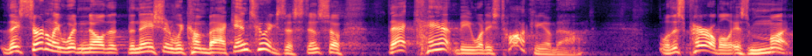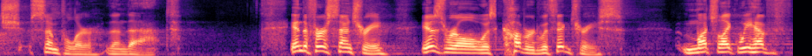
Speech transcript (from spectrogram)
They certainly wouldn't know that the nation would come back into existence, so that can't be what he's talking about. Well, this parable is much simpler than that. In the first century, Israel was covered with fig trees, much like we have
